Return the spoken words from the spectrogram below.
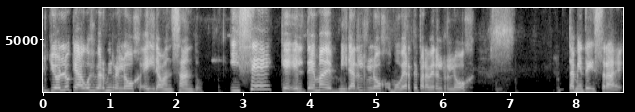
yo lo que hago es ver mi reloj e ir avanzando. Y sé que el tema de mirar el reloj o moverte para ver el reloj también te distrae,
